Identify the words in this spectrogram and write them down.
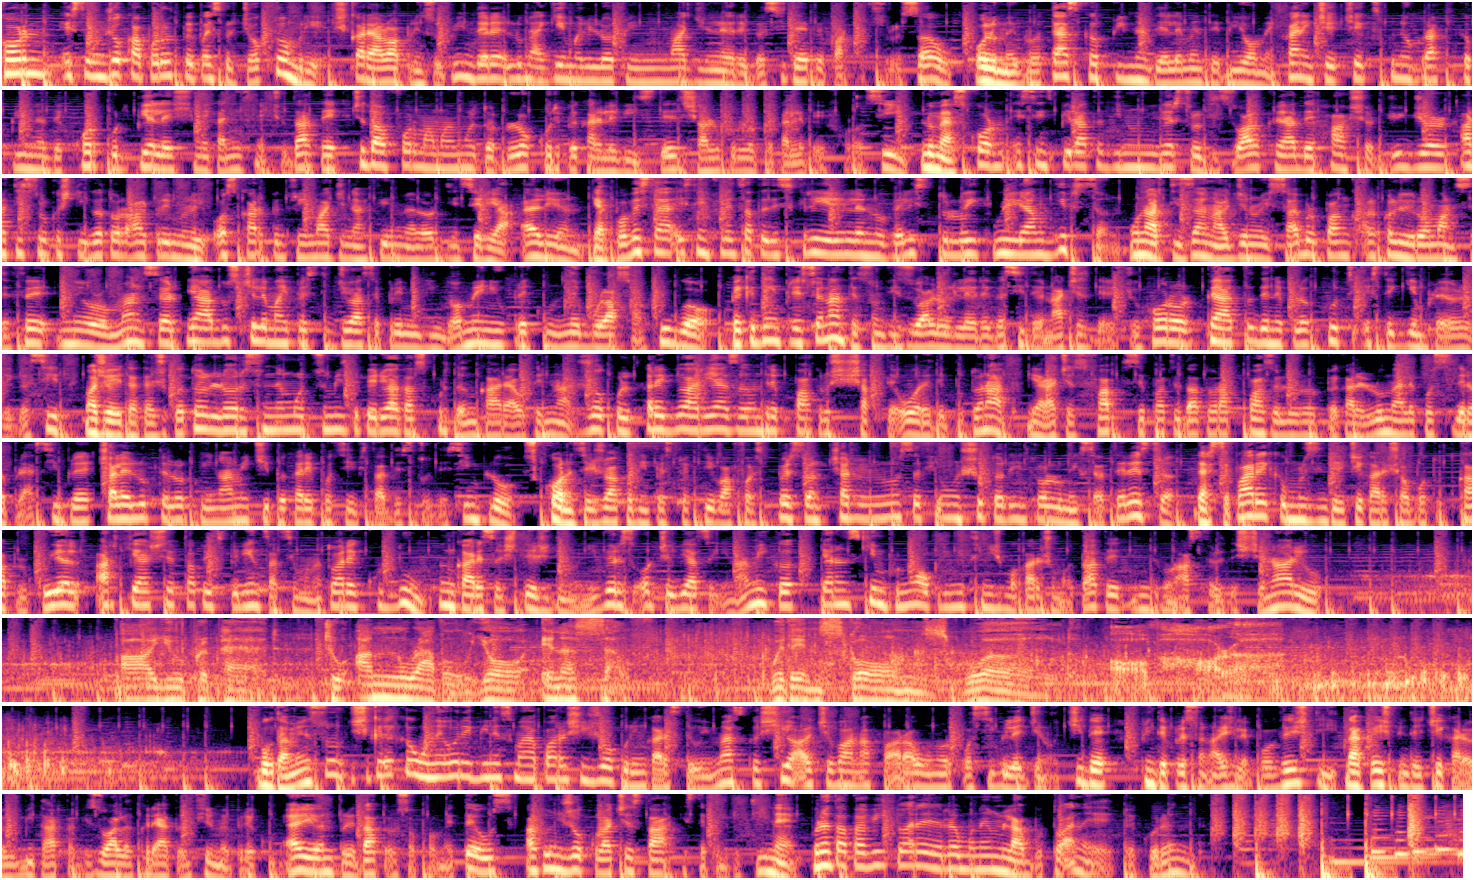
Scorn este un joc apărut pe 14 octombrie și care a luat prin surprindere lumea gamerilor prin imaginile regăsite pe parcursul său. O lume grotească, plină de elemente biomecanice, ce expune o grafică plină de corpuri, piele și mecanisme ciudate, ce dau forma mai multor locuri pe care le vizitezi și a lucrurilor pe care le vei folosi. Lumea Scorn este inspirată din universul vizual creat de Husher Giger, artistul câștigător al premiului Oscar pentru imaginea filmelor din seria Alien, iar povestea este influențată de scrierile novelistului William Gibson, un artizan al genului cyberpunk al cărui roman SF, Neuromancer, i-a adus cele mai prestigioase premii din domeniu, precum Nebula sau Hugo. Pe cât de impresionante sunt vizualurile regăsite în acest deliciu horror, pe atât de neplăcut este gameplay-ul regăsit. Majoritatea jucătorilor sunt nemulțumiți de perioada scurtă în care au terminat jocul, care variază între 4 și 7 ore de butonat, iar acest fapt se poate datora puzzle-urilor pe care lumea le consideră prea simple și ale luptelor cu inamicii pe care poți evita destul de simplu. Scorn se joacă din perspectiva first person și ar fi vrut să fie un shooter dintr-o lume extraterestră, dar se pare că mulți dintre cei care și-au bătut capul cu el ar fi așteptat o experiență asemănătoare cu Doom, în care să ștergi din univers orice viață inamică, iar în schimb nu au primit nici măcar jumătate dintr-un astfel de scenariu. Are you prepared to unravel your inner self within Scorn's world of horror? Bogdamen sunt și cred că uneori e bine să mai apară și jocuri în care să te uimească și altceva în afara unor posibile genocide printre personajele poveștii. Dacă ești printre cei care au iubit arta vizuală creată în filme precum Alien, Predator sau Prometheus, atunci jocul acesta este pentru tine. Până data viitoare rămânem la butoane, pe curând! thank you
